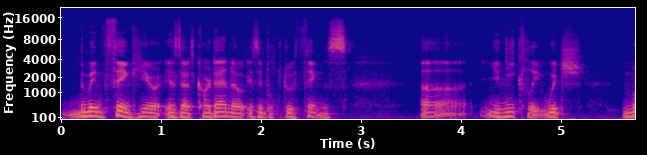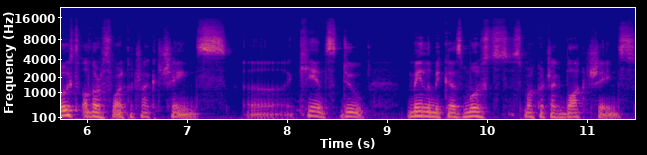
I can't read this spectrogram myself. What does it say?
the main thing here is that Cardano is able to do things uh, uniquely, which most other smart contract chains uh, can't do, mainly because most smart contract blockchains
